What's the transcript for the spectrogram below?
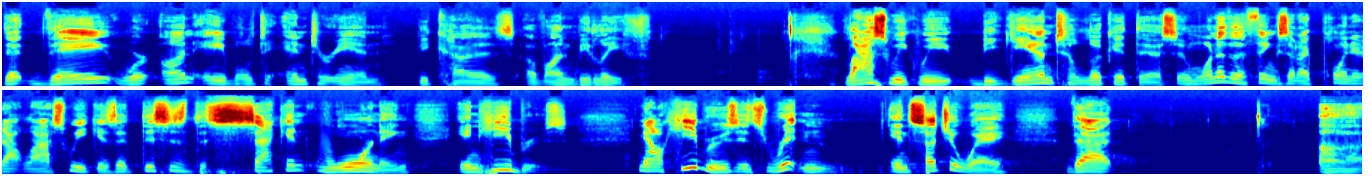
that they were unable to enter in because of unbelief. Last week we began to look at this, and one of the things that I pointed out last week is that this is the second warning in Hebrews. Now, Hebrews, it's written in such a way that uh,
